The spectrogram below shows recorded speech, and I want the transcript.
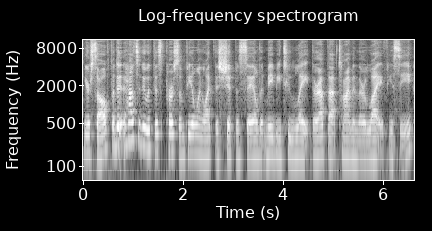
yourself. But it has to do with this person feeling like the ship has sailed. It may be too late. They're at that time in their life, you see.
